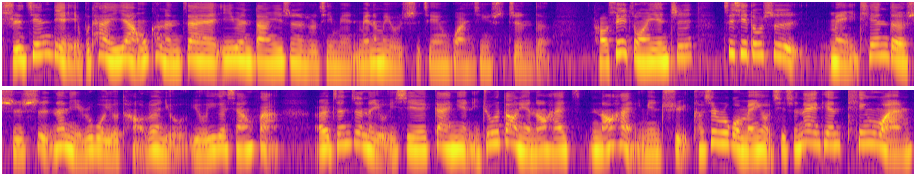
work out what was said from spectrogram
时间点也不太一样，我可能在医院当医生的时候，其实没没那么有时间关心，是真的。好，所以总而言之，这些都是每天的时事。那你如果有讨论，有有一个想法，而真正的有一些概念，你就会到你的脑海脑海里面去。可是如果没有，其实那一天听完，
